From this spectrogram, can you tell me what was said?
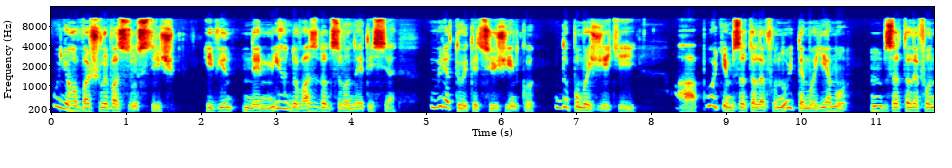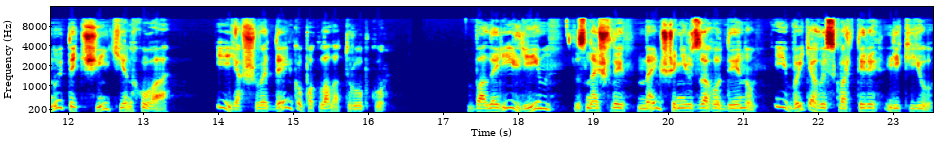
у нього важлива зустріч, і він не міг до вас додзвонитися. Врятуйте цю жінку, допоможіть їй, а потім зателефонуйте моєму, зателефонуйте Чин Тєнхуа. І я швиденько поклала трубку. Валерій Лім знайшли менше, ніж за годину, і витягли з квартири лік'ю.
